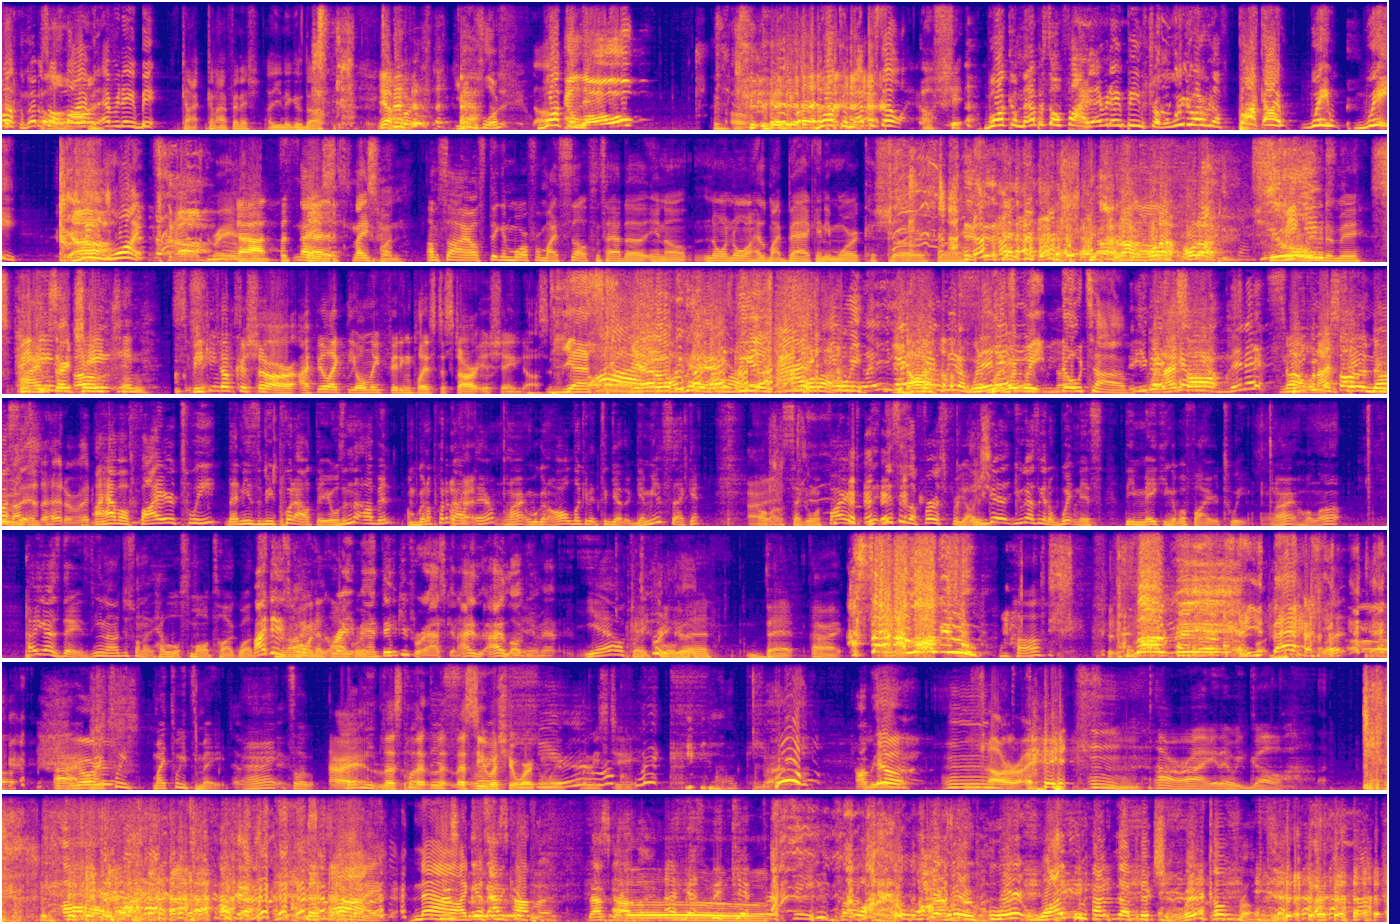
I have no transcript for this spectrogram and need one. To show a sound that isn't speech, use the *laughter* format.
Welcome, episode oh. five of the Everyday Beam. Can I can I finish? Are you niggas done? *laughs* Yeah, of course. You have the floor. Welcome. Hello? *laughs* Welcome to episode. Oh shit! Welcome to episode five, of Everyday Beam Struggle. We do whatever the fuck I we we we want. *laughs* God, but Nice, nice one. I'm sorry, I was thinking more for myself since I had to, you know, no one, no one has my back anymore. Cause sure, so hold on, hold on, hold on. new Speaking, to me. Times are of- changing. Speaking of Kirshar, I feel like the only fitting place to start is Shane Dawson. Yes. *laughs* Okay, hold on. We had Hold on. it. We- No, Wait a when- minute. when- Wait, no time. when I saw minutes. no, when I saw the Shane Dawson, ahead already. I have a fire tweet that needs to be put out there. It was in the oven. I'm gonna put it out there. All right, we're gonna all look at it together. Give me a second. Hold on a second. When fire, th- this is a first for y'all. You guys, you guys get to witness the making of a fire tweet. All right, hold on. How you guys' days? You know, I just want to have a little small talk. While My day's All right, going great, awkward. man. Thank you for asking. I I love you, man. Yeah. Okay. pretty Cool, good. man. Bet. All right. I said I love you. Huh? *laughs* Love me. Hey, you back. *laughs* What? All right. My tweet. My tweet's made. All right. So All right, Let me let's put let- let- this let's see what you're working with. Let me see. Quick. Okay. I'll be Yeah. there. All right. Mm, all right, there we go. *laughs* all right, now I guess That's we can. Godlike. That's godlike. Oh. I guess we can *laughs* proceed. Wait, wait, where? Why do you have that picture? Where did it come from? *laughs* that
